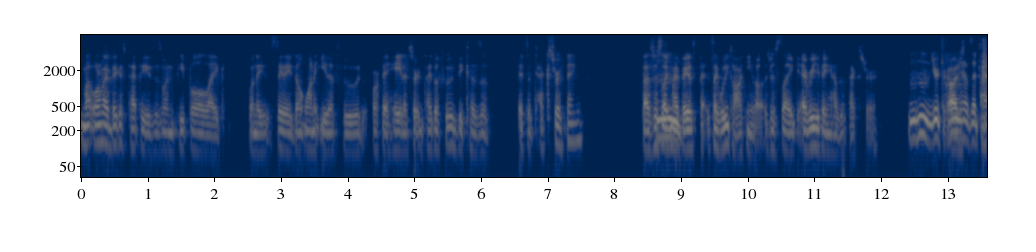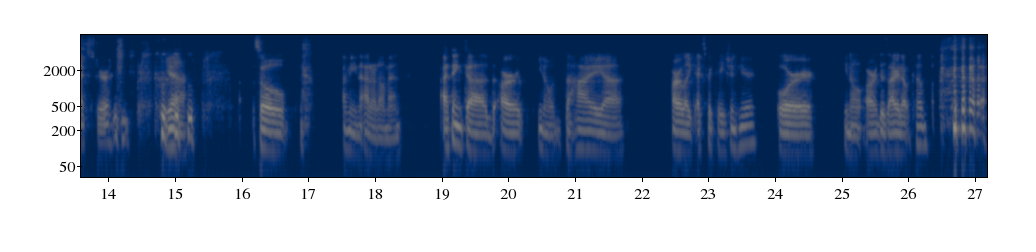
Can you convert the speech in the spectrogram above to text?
My, one of my biggest pet peeves is when people like when they say they don't want to eat a food or if they hate a certain type of food because of it's a texture thing. That's just mm. like my mm. biggest. Pet. It's like what are you talking about? It's just like everything has a texture. Mm-hmm. Your tongue just... has a texture. yeah. so i mean i don't know man. I think uh our you know the high uh our like expectation here or you know our desired outcome.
